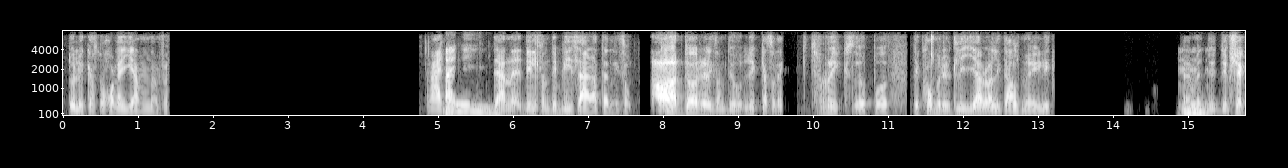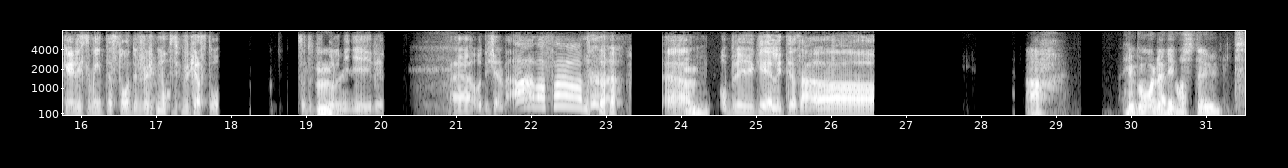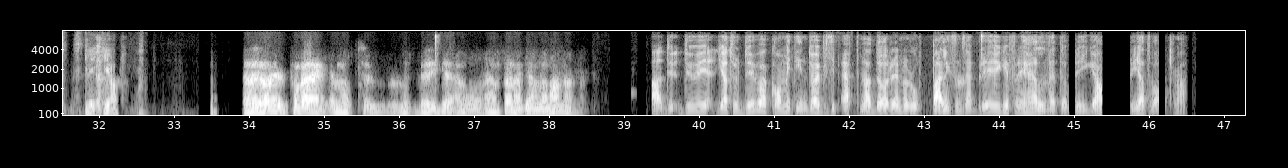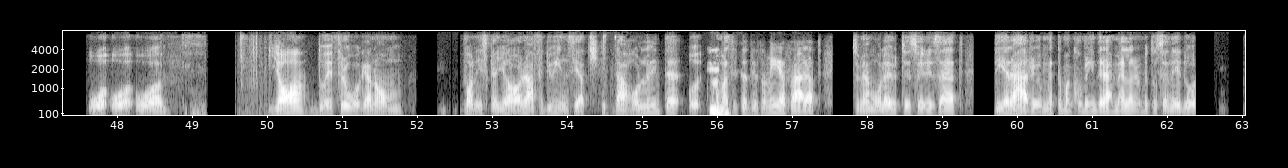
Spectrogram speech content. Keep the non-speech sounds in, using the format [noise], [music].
då lyckas du hålla igen den. För... Nej, Nej. Den, det, liksom, det blir så här att den liksom, ah, dörren liksom, du lyckas och den trycks upp och det kommer ut liar och lite allt möjligt. Eh, Mm. Men du, du försöker ju liksom inte stå, du försöker, [laughs] måste ju försöka stå så att du Mm. får en lia i det. Eh, och du känner bara, ah vad fan! [laughs] Ehm, Mm. Och Brygge är lite så här, ah. Ah. Hur går det? Vi måste ut, skriker jag. Ja, jag är på väg mot, mot Brygge och hämtar den här gamla mannen. Ja, du, du, jag tror du har kommit in, du har i princip öppnat dörren och ropat liksom så här Brygge för i helvete och Brygge har börjat vakna. Och, och, och ja, då är frågan om vad ni ska göra för du inser att shit, det här håller inte. Och om man tittar det som är så här att som jag målar ut det så är det så här att det är det här rummet där man kommer in, det är det här mellanrummet och sen är det då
